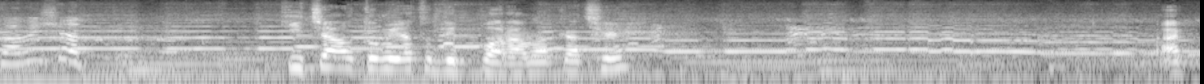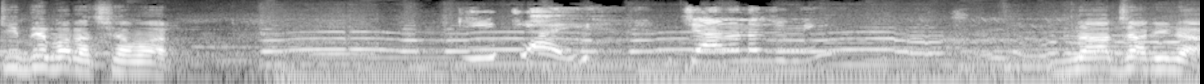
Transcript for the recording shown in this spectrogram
সবই সত্যি। কি চাও তুমি এতদিন পর আমার কাছে? আর কি দেবার আছে আমার? কি চাই? জানো না তুমি? না জানি না।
